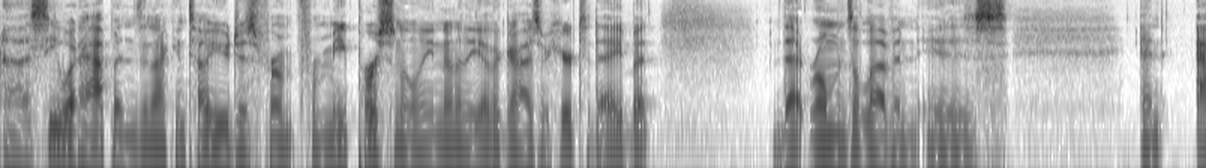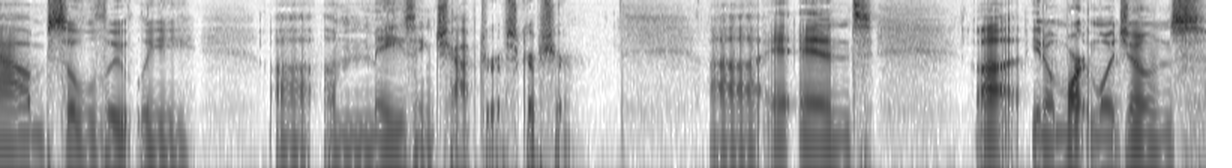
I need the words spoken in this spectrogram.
uh, see what happens. And I can tell you just from from me personally, none of the other guys are here today, but that Romans 11 is absolutely uh, amazing chapter of Scripture, uh, and uh, you know, Martyn Lloyd-Jones,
